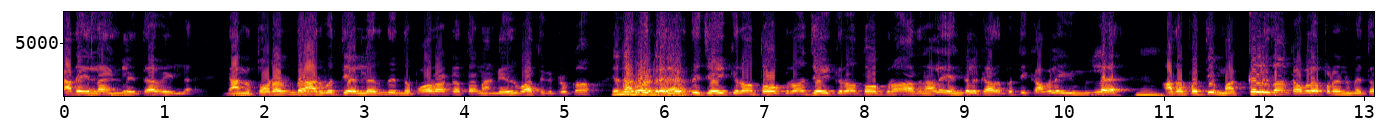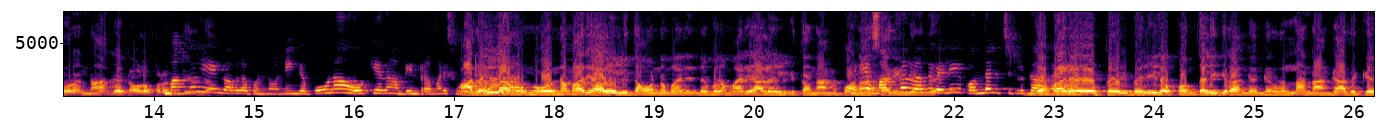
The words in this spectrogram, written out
கதையெல்லாம் எங்களுக்கு தேவையில்லை. நாங்க தொடர்ந்து அறுபத்தி ஏழுல இருந்து இந்த போராட்டத்தை நாங்க எதிர்பார்த்துக்கிட்டு இருக்கோம். இருந்து ஜெயிக்கிறோம் தோக்குறோம் ஜெயிக்கிறோம் தோக்குறோம். அதனால எங்களுக்கு அதை பத்தி கவலையும் இல்ல. அதை பத்தி மக்களுக்கு தான் கவலைப்படணுமே தவிர நாங்க கவலைப்பட மக்கள் ஏன் கவலை பண்ணோம் நீங்க போனா ஓகே தான் அப்படின்ற மாதிரி அதெல்லாம். உங்க ஒன்ன மாதிரி ஆளுகளுக்கு தான் ஒன்ன மாதிரி இந்த புற மாதிரி ஆளுகளுக்கு தான் நாங்க போனா மக்கள் வந்து வெளியே கொந்தளிச்சிட்டு இருக்காங்க. வெளியில கொந்தளிக்கிறாங்கங்கிறதெல்லாம் நாங்க அதுக்கு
